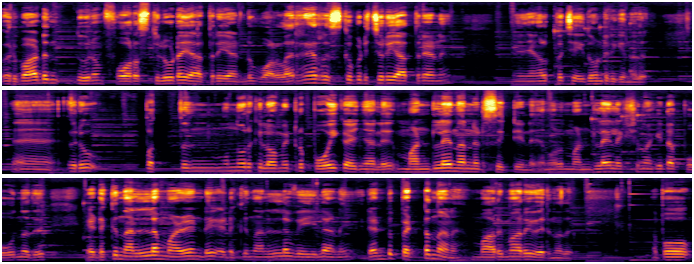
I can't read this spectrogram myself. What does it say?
ഒരുപാട് ദൂരം ഫോറസ്റ്റിലൂടെ യാത്ര ചെയ്യാണ്ട് വളരെ റിസ്ക് പിടിച്ചൊരു യാത്രയാണ് ഞങ്ങളിപ്പോൾ ചെയ്തുകൊണ്ടിരിക്കുന്നത് ഒരു പത്ത് മുന്നൂറ് കിലോമീറ്റർ പോയി കഴിഞ്ഞാൽ മണ്ഡല എന്ന് പറഞ്ഞൊരു സിറ്റി ഉണ്ട് നമ്മൾ മണ്ഡലയെ ലക്ഷ്യമാക്കിയിട്ടാണ് പോകുന്നത്. ഇടയ്ക്ക് നല്ല മഴയുണ്ട് ഇടയ്ക്ക് നല്ല വെയിലാണ്. രണ്ടും പെട്ടെന്നാണ് മാറി മാറി വരുന്നത്. അപ്പോൾ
